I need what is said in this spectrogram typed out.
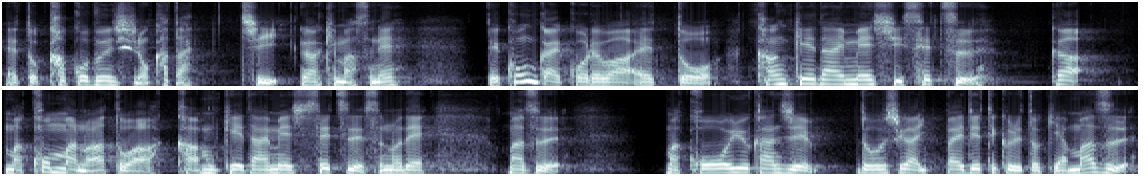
えっと、過去分詞の形が来ますね。で、今回これは、えっと、関係代名詞説が、まあ、コンマの後は関係代名詞説ですので、まず、まあ、こういう感じで動詞がいっぱい出てくるときは、まず、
